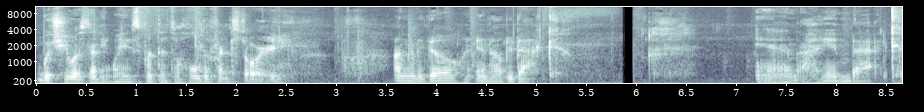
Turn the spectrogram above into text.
which he was anyways. But that's a whole different story. I'm gonna go, and I'll be back. And I am back.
